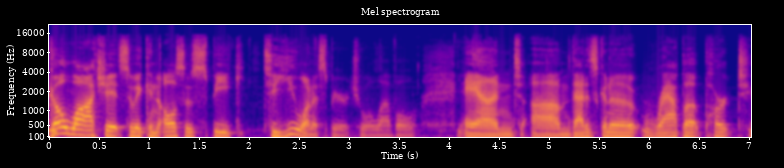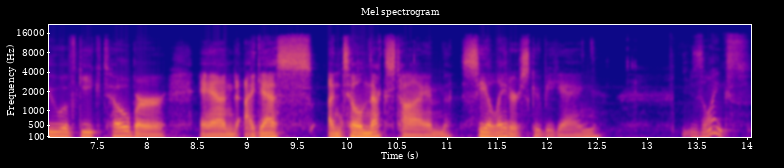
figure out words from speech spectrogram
go you. watch it so it can also speak to you on a spiritual level. And um, that is going to wrap up part two of Geektober. And I guess until next time, see you later, Scooby Gang. Zoinks.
